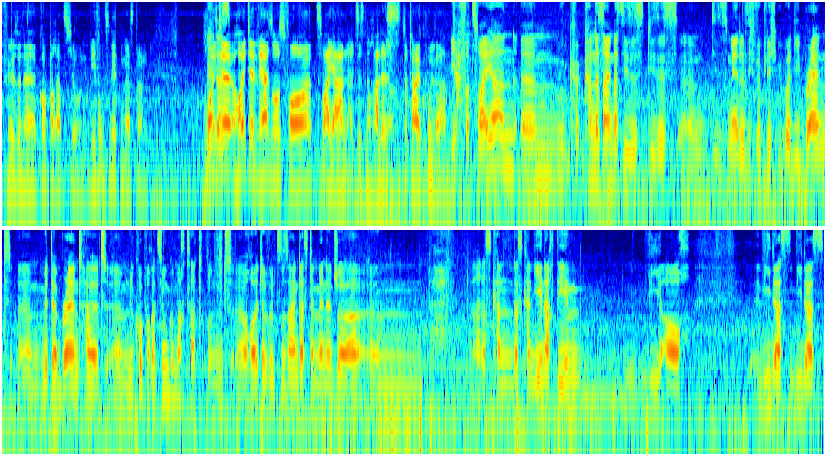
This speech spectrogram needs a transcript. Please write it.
für so eine Kooperation? Wie funktioniert denn das dann? Heute, ja, heute versus vor zwei Jahren, als es noch alles total cool war. Ja, vor zwei Jahren ähm, kann es das sein, dass dieses, dieses, ähm, dieses Mädel sich wirklich über die Brand, ähm, mit der Brand halt ähm, eine Kooperation gemacht hat. Und äh, heute wird es so sein, dass der Manager, ähm, ja, das kann, das kann je nachdem, wie auch wie das, wie das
